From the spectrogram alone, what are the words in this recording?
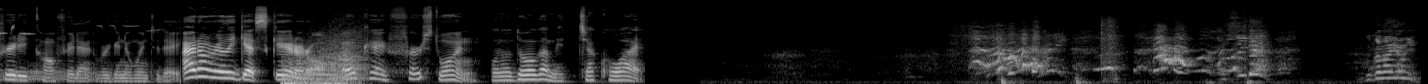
pretty confident we're gonna win today. I don't really get scared at all. Okay, first one. この動画めっちゃ怖い。動かないように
